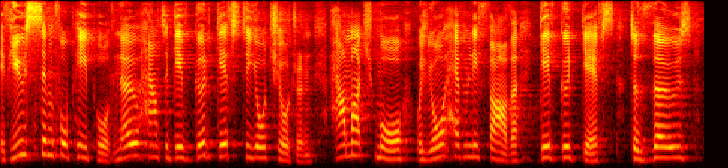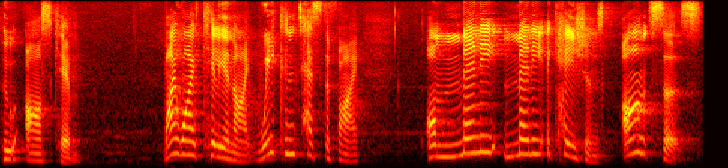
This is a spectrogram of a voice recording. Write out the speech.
if you sinful people know how to give good gifts to your children, how much more will your heavenly Father give good gifts to those who ask him? My wife Killy and I, we can testify on many, many occasions answers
